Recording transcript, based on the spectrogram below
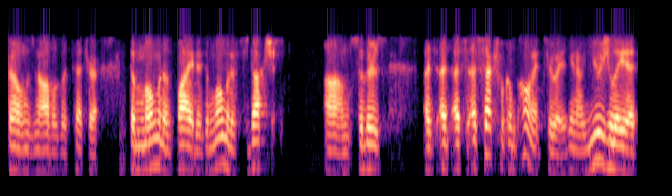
films, novels, etc. The moment of bite is a moment of seduction. Um, so there's a, a, a sexual component to it. You know, usually it's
